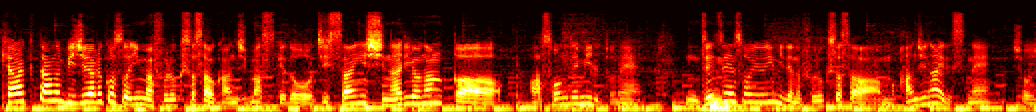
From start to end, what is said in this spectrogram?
キャラクターのビジュアルこそ今古臭さを感じますけど実際にシナリオなんか遊んでみるとね全然そういう意味での古臭さは感じないですね、正直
